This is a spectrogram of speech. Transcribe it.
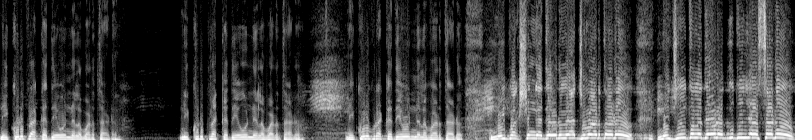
నీ కుడిప్రక్క దేవుడు నిలబడతాడు. నీ కుడిప్రక్క దేవుడు నిలబడతాడు. నీ కుడిప్రక్క దేవుడు నిలబడతాడు. నీ పక్షంగా దేవుడు వ్యాజ్యమాడతాడు నీ జీవితంలో దేవుడు అద్భుతం చేస్తాడు.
